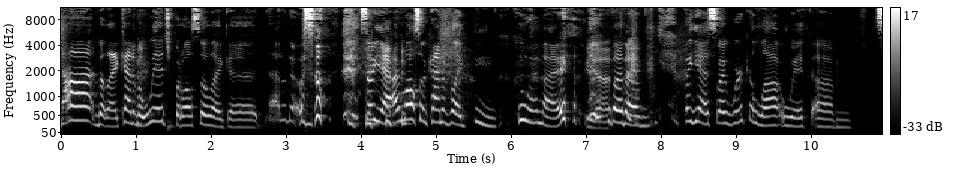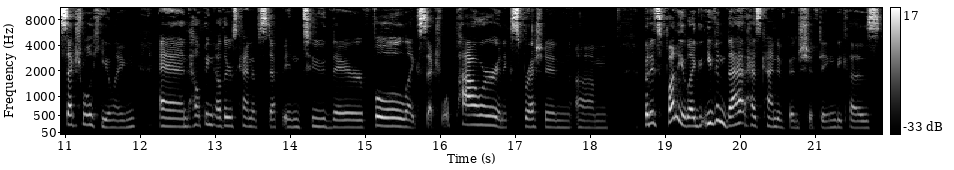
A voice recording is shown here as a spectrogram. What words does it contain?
not but like kind of a witch but also like a i don't know so, so yeah i'm also kind of like hmm, who am i Yeah. but um but yeah so i work a lot with um sexual healing and helping others kind of step into their full like sexual power and expression um but it's funny like even that has kind of been shifting because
